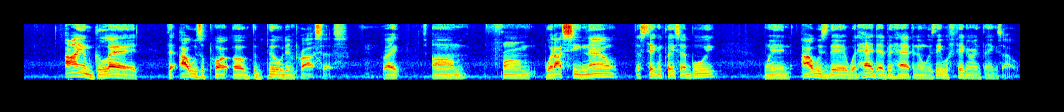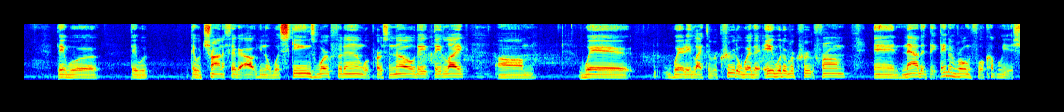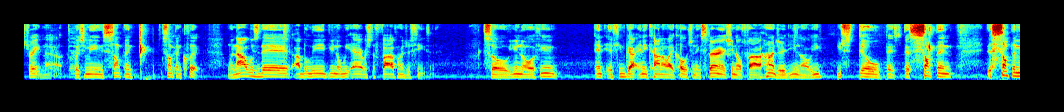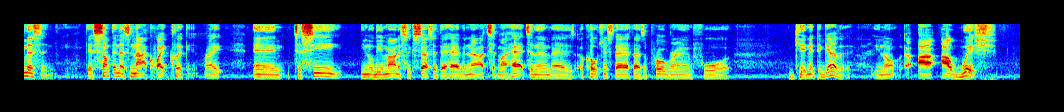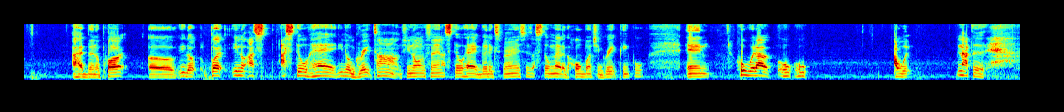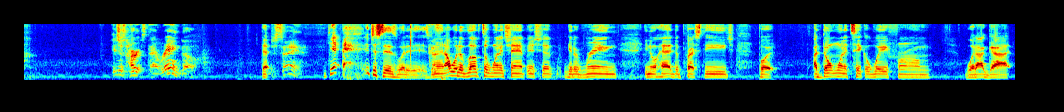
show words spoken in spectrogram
I am glad that I was a part of the building process, right? Um, from what I see now that's taking place at Bowie, when I was there, what had that been happening was they were figuring things out. They were, they were, they were trying to figure out, you know, what schemes work for them, what personnel they they like, um, where where they like to recruit or where they're able to recruit from. And now that they, they've been rolling for a couple years straight now, which means something something clicked. When I was there, I believe, you know, we averaged a 500 season. So, you know, if you and if you've got any kind of like coaching experience, you know, 500, you know, you you still there's there's something there's something missing. There's something that's not quite clicking, right? And to see, you know, the amount of success that they're having now, I tip my hat to them as a coaching staff, as a program for getting it together. You know, I I wish I had been a part of, you know, but you know, I I still had, you know, great times. You know what I'm saying? I still had good experiences. I still met a whole bunch of great people, and who would I? Who, who I would not to It just hurts that ring though. that. Just saying. Yeah, it just is what it is, man. I would have loved to win a championship, get a ring, you know, had the prestige, but I don't want to take away from what I got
